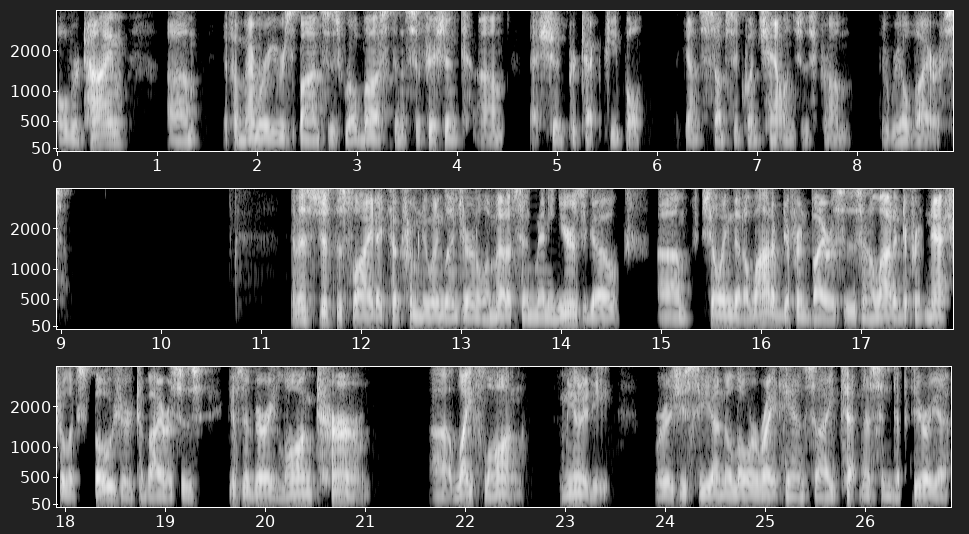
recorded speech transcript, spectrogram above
over time, um, if a memory response is robust and sufficient, um, that should protect people against subsequent challenges from the real virus. And this is just a slide I took from New England Journal of Medicine many years ago, um, showing that a lot of different viruses and a lot of different natural exposure to viruses gives a very long-term, uh, lifelong immunity. Whereas you see on the lower right-hand side, tetanus and diphtheria,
